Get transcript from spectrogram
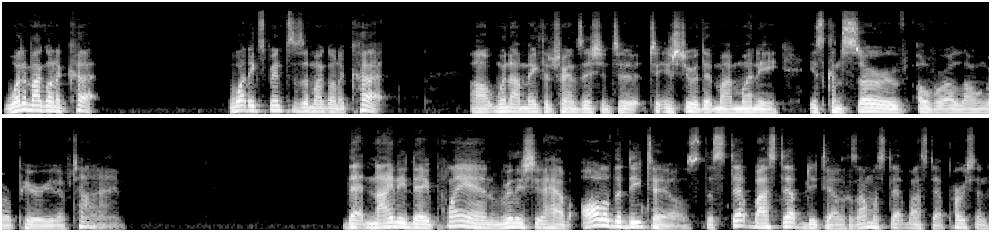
what am I going to cut? What expenses am I going to cut uh, when I make the transition to to ensure that my money is conserved over a longer period of time? That 90 day plan really should have all of the details, the step by step details, because I'm a step by step person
